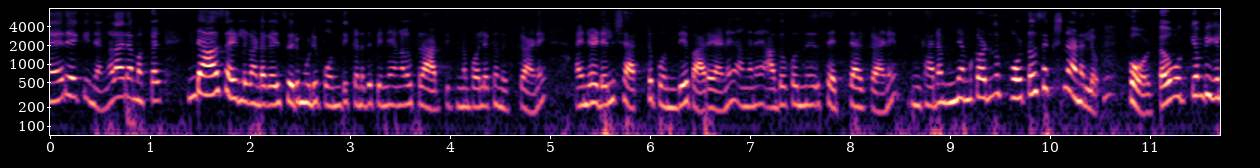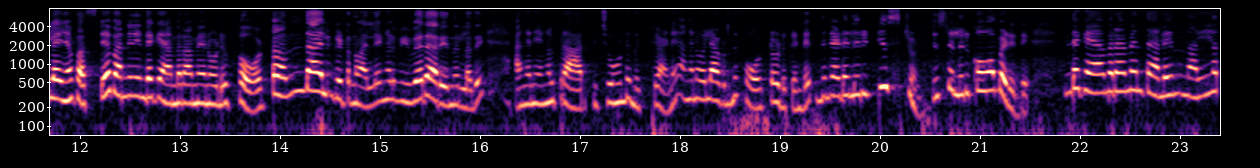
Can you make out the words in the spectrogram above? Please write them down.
നേരെയാക്കി. ഞങ്ങളാരാ മക്കൾ? എന്റെ ആ സൈഡിൽ കണ്ട കൈസ് ഒരു മുടി പൊന്തിക്കണത്. പിന്നെ ഞങ്ങൾ പ്രാർത്ഥിക്കുന്ന പോലെയൊക്കെ നിൽക്കുകയാണ്. അതിന്റെ ഇടയിൽ ഷർട്ട് പൊന്തിയ പറയാണ്. അങ്ങനെ അതൊക്കെ ഒന്ന് സെറ്റാക്കുകയാണ് കാരണം നമുക്ക് അവിടുന്ന് ഫോട്ടോ സെക്ഷൻ ആണല്ലോ. ഫോട്ടോ മുഖ്യം പിക്കില്ല ഞാൻ ഫസ്റ്റേ പറഞ്ഞു എന്റെ ക്യാമറാമാനോട് ഫോട്ടോ എന്തായാലും കിട്ടണം. അല്ലെങ്കിൽ ഞങ്ങൾ വിവരം അറിയുന്നുള്ളത്? അങ്ങനെ ഞങ്ങൾ പ്രാർത്ഥിച്ചുകൊണ്ട് നിൽക്കുകയാണ്. അങ്ങനെ പോലെ അവിടുന്ന് ഫോട്ടോ എടുക്കുന്നുണ്ട്. ഇതിന്റെ ഇടയിൽ ഒരു ട്വിസ്റ്റ് ഉണ്ട്. ട്വിസ്റ്റ് അല്ല ഒരു കോമഡി ഉണ്ട്. എന്റെ ക്യാമറാമാൻ തലേന്ന് നല്ല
